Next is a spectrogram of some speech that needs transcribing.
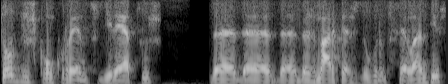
todos os concorrentes diretos da, da, da, das marcas do grupo Stellantis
